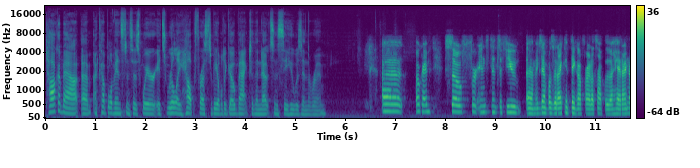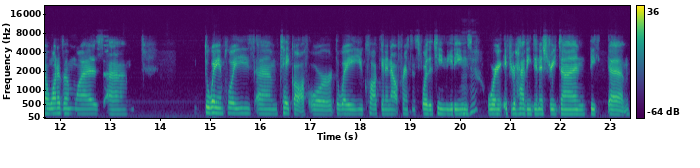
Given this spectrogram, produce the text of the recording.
talk about um, a couple of instances where it's really helped for us to be able to go back to the notes and see who was in the room. Uh, okay. So, for instance, a few um, examples that I can think of right off the top of the head. I know one of them was um, the way employees um, take off or the way you clock in and out, for instance, for the team meetings, Mhm. or if you're having dentistry done, be, um,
